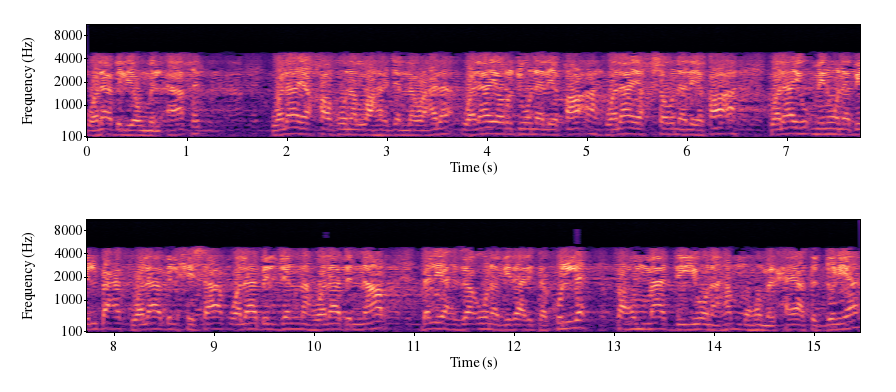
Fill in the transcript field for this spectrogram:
ولا باليوم الآخر ولا يخافون الله جل وعلا ولا يرجون لقاءه ولا يخشون لقاءه ولا يؤمنون بالبعث ولا بالحساب ولا بالجنة ولا بالنار بل يهزؤون بذلك كله فهم ماديون همهم الحياة الدنيا.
